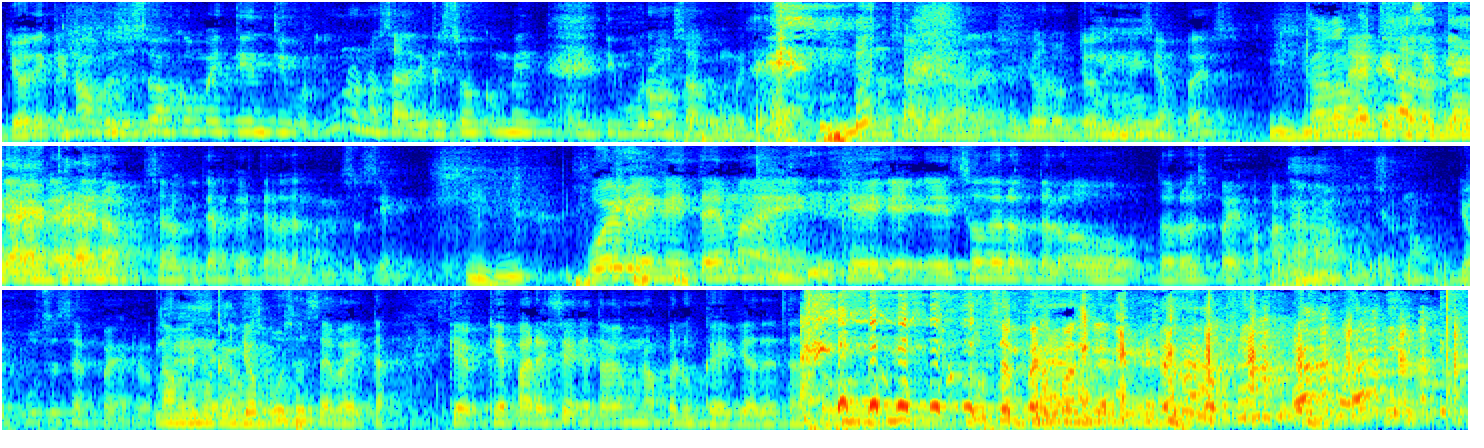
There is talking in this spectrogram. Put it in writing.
Yo dije, no, que eso se va a convertir en tiburón. Uno no sabe que eso va a convertir en tiburón, se va a convertir. Yo no sabía nada de eso. Yo, lo- yo di mis 100 pesos. Todos De metí en la hecho, se lo quité cisterna a la ahí esperando. Se lo quité la cartera, además me hizo 100. Pues bien, el tema es que eh, eso de, lo- de, lo- de los espejos a mí no me funcionó. Yo puse ese perro. No, ese- nunca yo funcionó. puse ese beta que, que parecía que estaba en una peluquería de tanto. puse espejo aquí.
